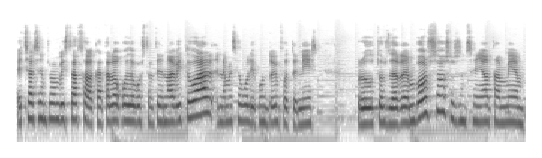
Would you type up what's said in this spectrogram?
echar siempre un vistazo al catálogo de vuestra tienda habitual. En mswilly.info tenéis productos de reembolso. Os he enseñado también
